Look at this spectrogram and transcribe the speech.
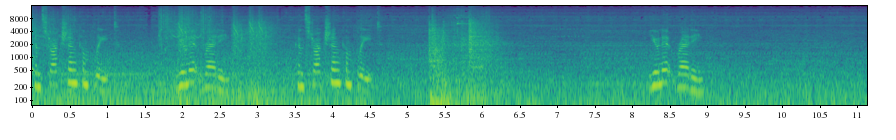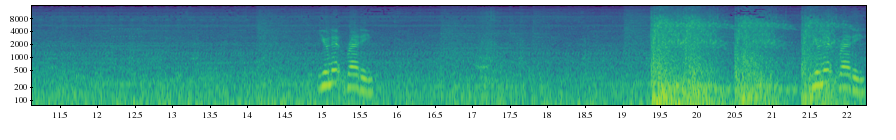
Construction complete. Unit ready. Construction complete. Unit ready. Unit ready. Unit ready.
